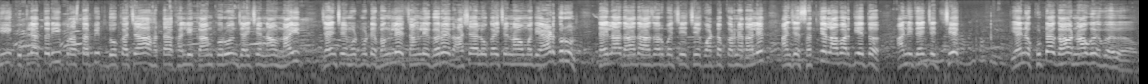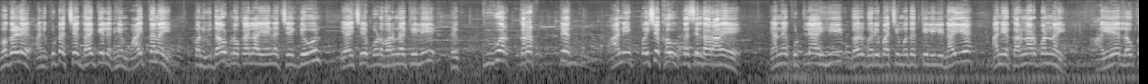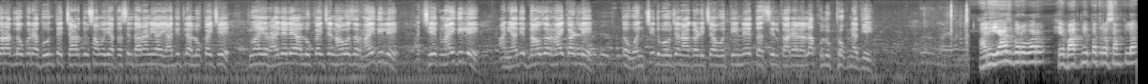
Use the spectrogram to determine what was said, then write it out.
की कुठल्या तरी प्रस्थापित लोकाच्या हाताखाली काम करून ज्याचे नाव नाहीत ज्यांचे मोठमोठे बंगले चांगले घर आहेत अशा लोकांचे नावमध्ये ॲड करून त्याला दहा दहा हजार रुपयाचे चेक वाटप करण्यात आलेत आणि जे सत्य लाभार्थी येतं आणि त्यांचे चेक यानं कुठं गाव नाव ग- वगळले आणि कुठं चेक गायब केलेत हे माहीत तर नाही पण विदाऊट लोकायला यानं चेक देऊन यायचे पोट भरणं केली हे प्युअर सत्तेत आणि पैसे खाऊ तहसीलदार आहे. याने कुठल्याही गरगरिबाची मदत केलेली नाही आहे आणि हे करणार पण नाही. हे लवकरात लवकर या दोन ते चार दिवसामध्ये या तहसीलदारांनी या यादीतल्या लोकांचे किंवा हे राहिलेल्या लोकांचे नावं जर नाही दिले चेक नाही दिले आणि यादीत नाव जर नाही काढले तर वंचित बहुजन आघाडीच्या वतीने तहसील कार्यालयाला कुलूप ठोकण्यात येईल. आणि याचबरोबर हे बातमीपत्र संपलं.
